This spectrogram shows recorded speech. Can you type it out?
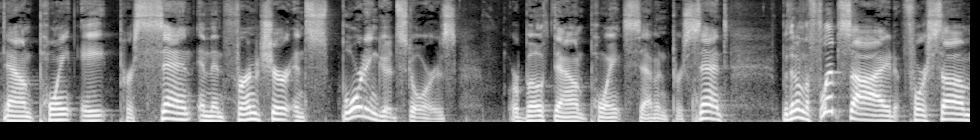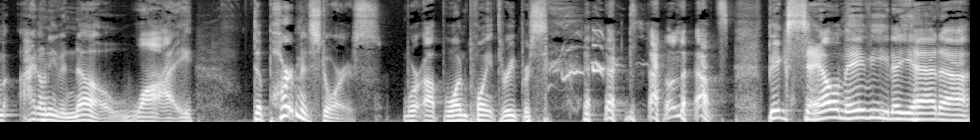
down 0.8%, and then furniture and sporting goods stores were both down 0.7%. But then on the flip side, for some, I don't even know why, department stores were up 1.3%. I don't know. Big sale, maybe. You know, you had, uh,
